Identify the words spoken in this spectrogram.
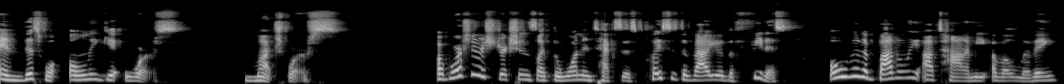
and this will only get worse. Much worse. Abortion restrictions like the one in Texas places the value of the fetus over the bodily autonomy of a living,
